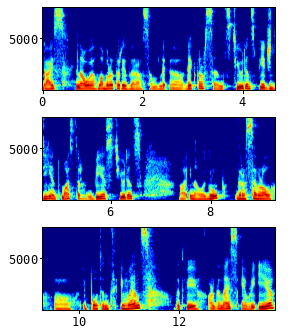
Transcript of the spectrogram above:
guys in our laboratory. There are some le uh, lectors and students, PhD and master and BS students uh, in our group. There are several uh, important events that we organize every year.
